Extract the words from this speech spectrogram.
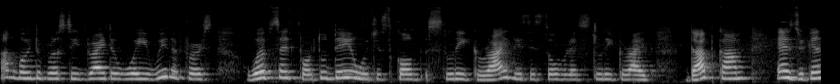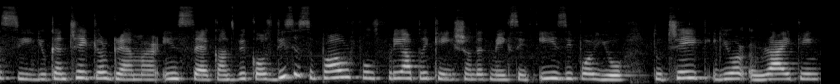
I'm going to proceed right away with the first website for today which is called SlickWrite. This is over at slickwrite.com. As you can see, you can check your grammar in seconds because this is a powerful free application that makes it easy for you to check your writing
